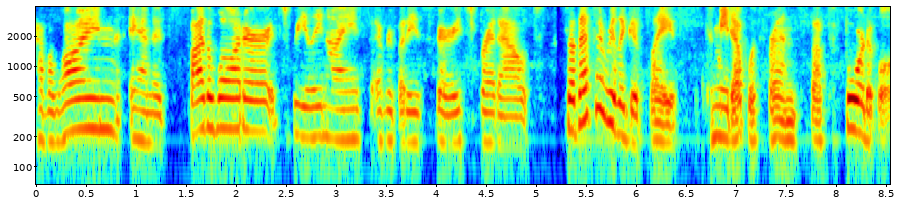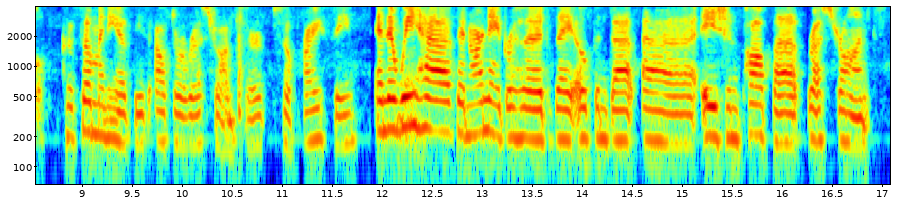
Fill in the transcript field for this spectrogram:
have a wine. And it's by the water. It's really nice. Everybody's very spread out. So that's a really good place to meet up with friends that's affordable because so many of these outdoor restaurants are so pricey. And then we have in our neighborhood, they opened up a Asian pop-up restaurant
